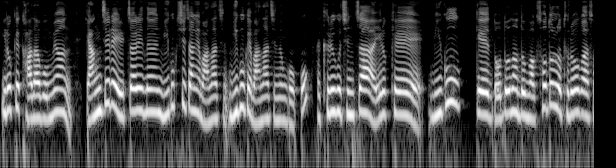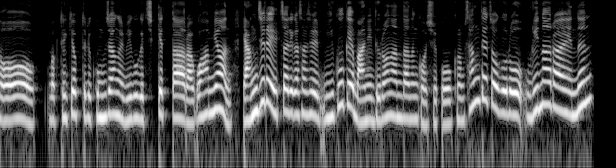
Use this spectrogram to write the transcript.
이렇게 가다 보면 양질의 일자리는 미국 시장에 많아지 미국에 많아지는 거고? 그리고 진짜 이렇게 미국 게 너도 나도 막 서둘러 들어가서 막 대기업들이 공장을 미국에 짓겠다라고 하면 양질의 일자리가 사실 미국에 많이 늘어난다는 것이고 그럼 상대적으로 우리나라에는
